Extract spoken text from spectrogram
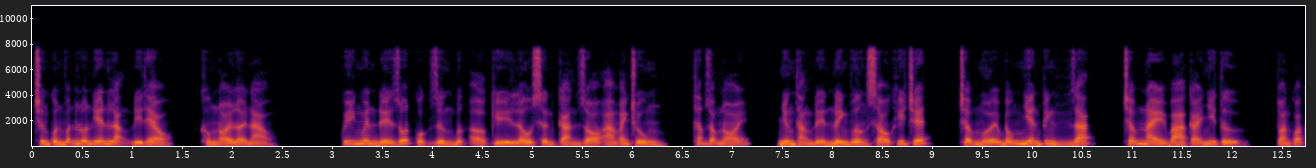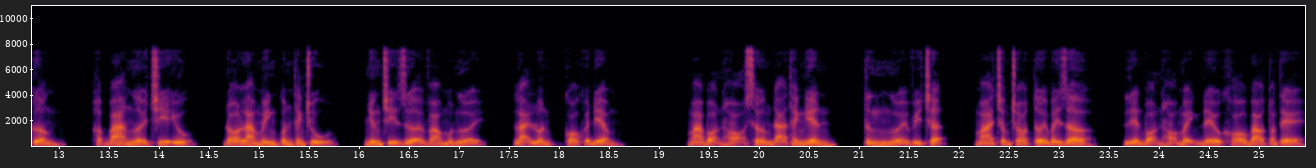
Trương quân vẫn luôn yên lặng đi theo, không nói lời nào. Quy nguyên đế rốt cuộc dừng bước ở kỳ lâu sườn cản gió ám ảnh trung, thấp giọng nói, nhưng thẳng đến Ninh Vương sau khi chết, chấm mới bỗng nhiên kinh giác, chấm này ba cái nhi tử, toàn quá cường, hợp ba người chi ưu, đó là minh quân thánh chủ, nhưng chỉ dựa vào một người, lại luôn có khuyết điểm. Mà bọn họ sớm đã thành niên, từng người vì trận, mà chấm cho tới bây giờ, liền bọn họ mệnh đều khó bảo toàn tề.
